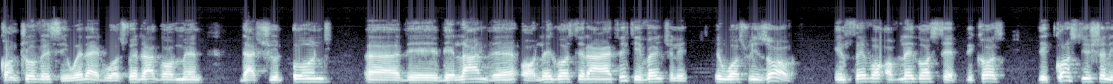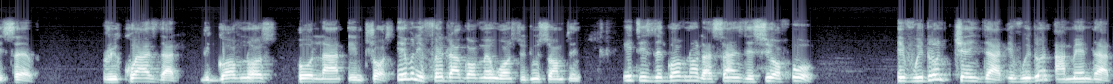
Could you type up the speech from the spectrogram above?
controversy, whether it was federal government that should own uh, the, the land there or Lagos State. And I think eventually it was resolved in favor of Lagos State because the Constitution itself requires that the governors hold land in trust. Even if federal government wants to do something, it is the governor that signs the C of O. If we don't change that, if we don't amend that,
